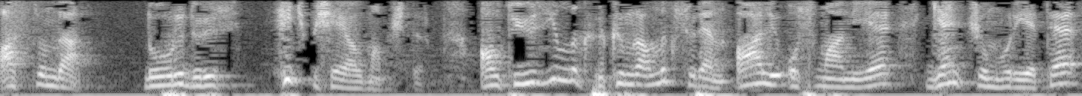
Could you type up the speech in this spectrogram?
aslında doğru dürüst hiçbir şey almamıştır. 600 yıllık hükümranlık süren Ali Osmaniye genç cumhuriyete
